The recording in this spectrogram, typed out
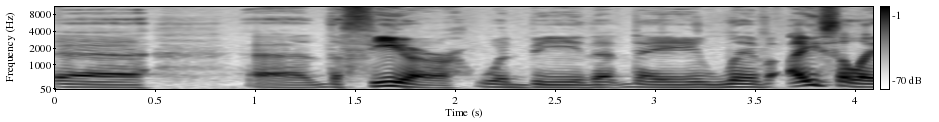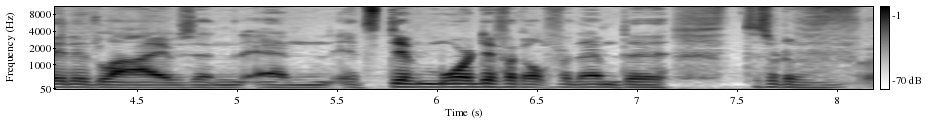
uh, uh, the fear would be that they live isolated lives and, and it's div- more difficult for them to, to sort of uh,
